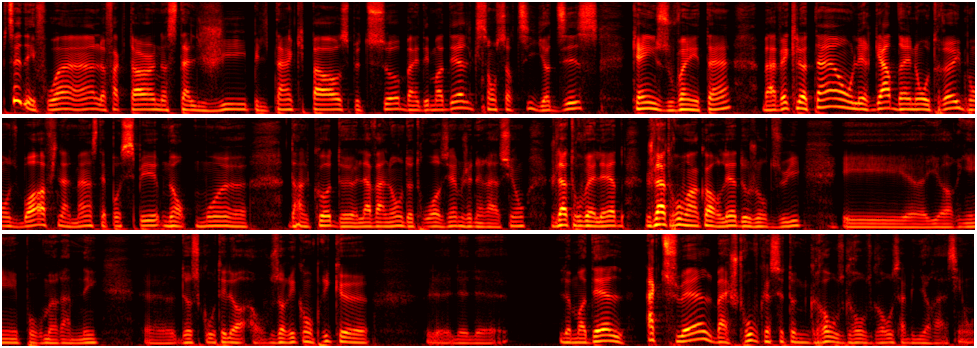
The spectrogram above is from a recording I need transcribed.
Puis tu sais, des fois, hein, le facteur nostalgie, puis le temps qui passe, puis tout ça, ben, des modèles qui sont sortis il y a 10, 15 ou 20 ans, ben, avec le temps, on les regarde d'un autre œil, puis on dit, bah, finalement, c'était pas si pire. Non, moi, euh, dans le cas de l'Avalon de troisième génération, je la trouvais laide. Je la trouve encore laide aujourd'hui, et euh, il n'y a rien pour me ramener euh, de ce côté-là. Vous aurez compris que le, le- le- le modèle actuel, ben, je trouve que c'est une grosse, grosse, grosse amélioration.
